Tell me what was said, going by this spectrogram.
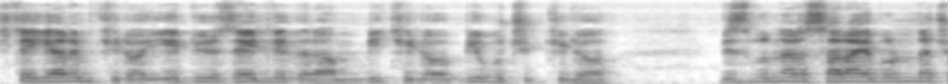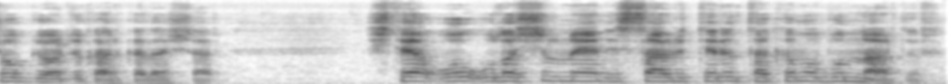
İşte yarım kilo, 750 gram, 1 kilo, 1,5 kilo. Biz bunları Sarayburnu'nda çok gördük arkadaşlar. İşte o ulaşılmayan istavritlerin takımı bunlardır.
